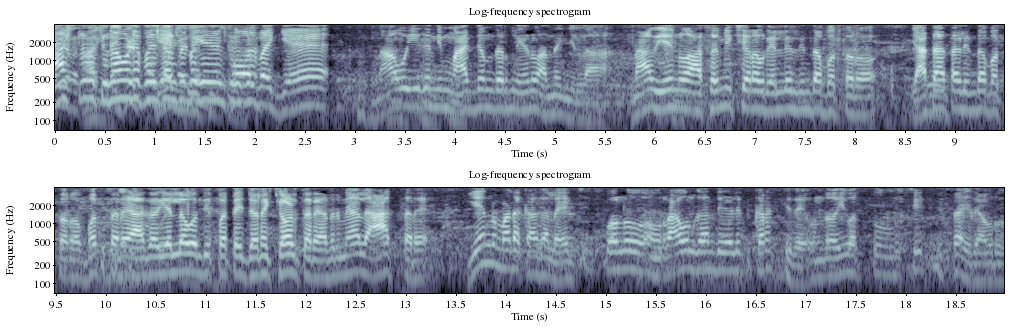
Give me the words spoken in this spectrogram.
ರಾಷ್ಟ್ರದ ಚುನಾವಣೆ ಬಗ್ಗೆ ನಾವು ಈಗ ನಿಮ್ಮ ಮಾಧ್ಯಮದವ್ರನ್ನ ಏನು ಅನ್ನಂಗಿಲ್ಲ. ನಾವು ಏನು ಆ ಸಮೀಕ್ಷೆರವ್ರು ಎಲ್ಲೆಲ್ಲಿಂದ ಬರ್ತಾರೋ ಯಾತಾತಳಿಂದ ಬರ್ತಾರೋ ಬರ್ತಾರೆ ಆಗ ಎಲ್ಲೋ ಒಂದು ಇಪ್ಪತ್ತೈದು ಜನ ಕೇಳ್ತಾರೆ ಅದ್ರ ಮೇಲೆ ಹಾಕ್ತಾರೆ. ಏನು ಮಾಡೋಕ್ಕಾಗಲ್ಲ. ಎಕ್ಸಿಟ್ ಪೋಲು ರಾಹುಲ್ ಗಾಂಧಿ ಹೇಳಿದ್ದು ಕರೆಕ್ಟ್ ಇದೆ. ಒಂದು ಐವತ್ತು ಸೀಟ್ ಮಿಸ್ ಆಗಿದೆ. ಅವರು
